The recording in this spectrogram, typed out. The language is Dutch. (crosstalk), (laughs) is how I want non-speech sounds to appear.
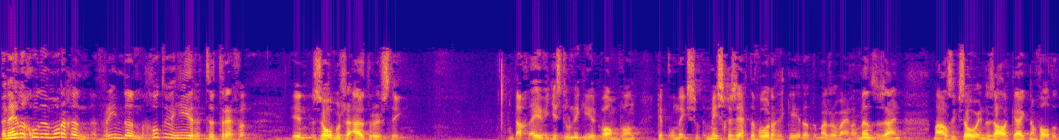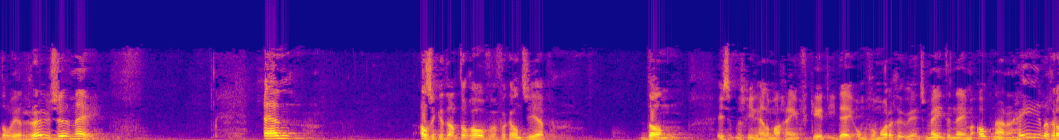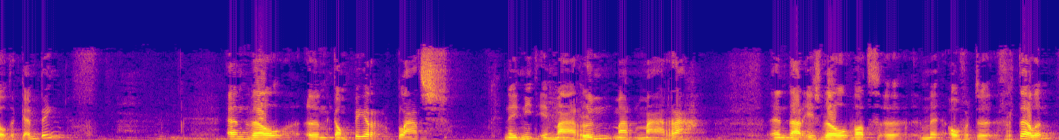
Een hele goede morgen, vrienden. Goed u hier te treffen in zomerse uitrusting. Ik dacht eventjes toen ik hier kwam van, ik heb toch niks misgezegd de vorige keer dat er maar zo weinig mensen zijn. Maar als ik zo in de zaal kijk, dan valt het toch weer reuze mee. En als ik het dan toch over vakantie heb, dan is het misschien helemaal geen verkeerd idee om vanmorgen u eens mee te nemen, ook naar een hele grote camping. En wel een kampeerplaats. Nee, niet in Maren, maar Mara. En daar is wel wat uh, over te vertellen.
